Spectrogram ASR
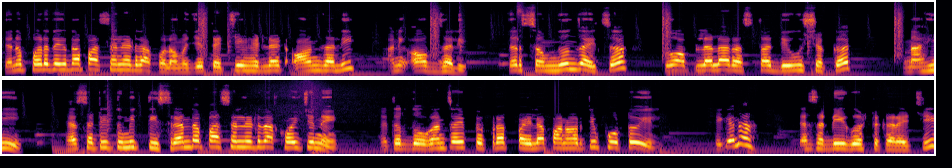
त्यानं परत एकदा पास अँड लेट दाखवला. म्हणजे त्याची हेडलाईट ऑन झाली आणि ऑफ झाली. तर समजून जायचं तो आपल्याला रस्ता देऊ शकत नाही. ह्यासाठी तुम्ही तिसऱ्यांदा पार्सल नीट दाखवायची नाही. नाहीतर दोघांचाही पेपरात पहिल्या पानावरती फोटो येईल. ठीक आहे ना? त्यासाठी ही गोष्ट करायची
